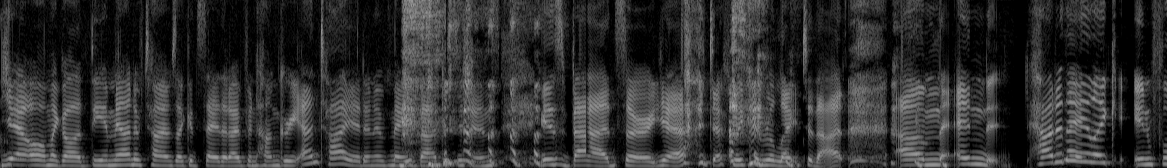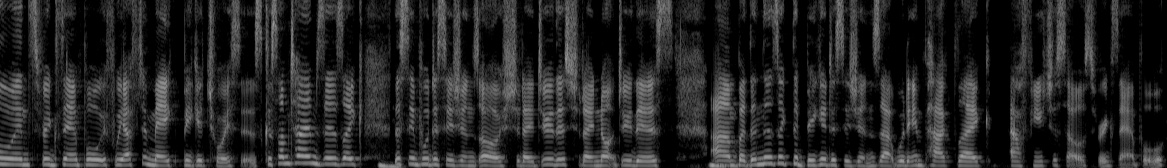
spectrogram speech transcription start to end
Yeah, oh my God. The amount of times I could say that I've been hungry and tired and have made bad decisions is bad. So, yeah, I definitely can relate to that. Um, and how do they like influence, for example, if we have to make bigger choices? Because sometimes there's like mm-hmm. the simple decisions oh, should I do this? Should I not do this? Mm-hmm. Um, but then there's like the bigger decisions that would impact like our future selves, for example.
